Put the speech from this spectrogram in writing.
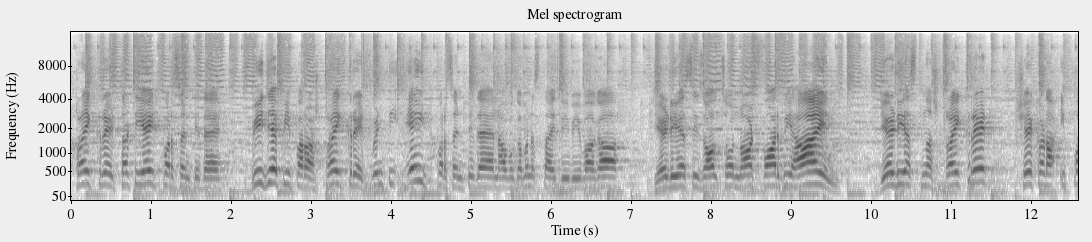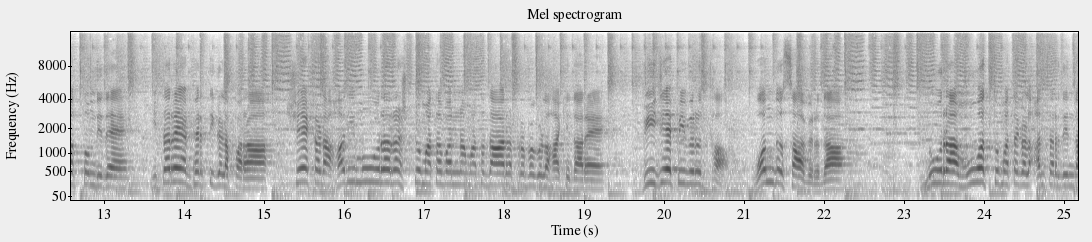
strike rate thirty eight percent ಇದೆ. ಬಿ ಜೆ ಪಿ ಪರ strike rate twenty eight percent ಇದೆ. ನಾವು ಗಮನಿಸ್ತಾ ಇದ್ದೀವಿ ಇವಾಗ. J D S is also not far behind J D ಎಸ್ನ ಸ್ಟ್ರೈಕ್ ರೇಟ್ ಶೇಕಡ ಇಪ್ಪತ್ತೊಂದಿದೆ. ಇತರೆ ಅಭ್ಯರ್ಥಿಗಳ ಪರ ಶೇಕಡ ಹದಿಮೂರರಷ್ಟು ಮತವನ್ನು ಮತದಾರ ಪ್ರಭುಗಳು ಹಾಕಿದ್ದಾರೆ. ಬಿ ಜೆ ಪಿ ವಿರುದ್ಧ ಒಂದು ಸಾವಿರದ ನೂರ ಮೂವತ್ತು ಮತಗಳ ಅಂತರದಿಂದ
